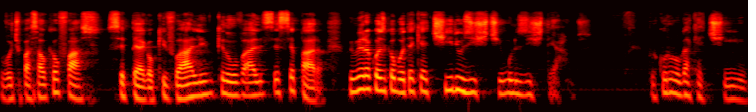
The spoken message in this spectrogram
eu vou te passar o que eu faço. Você pega o que vale, o que não vale, você separa. Primeira coisa que eu botei aqui é tire os estímulos externos. Procura um lugar quietinho,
